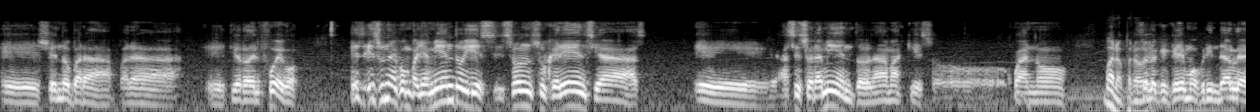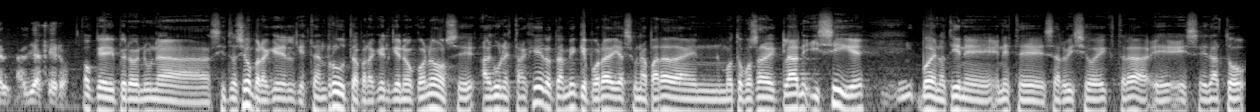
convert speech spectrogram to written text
yendo para, para Tierra del Fuego. Es, un acompañamiento y son sugerencias, asesoramiento, nada más que eso, Juan. No, bueno, pero... Eso es lo que queremos brindarle al, viajero. Ok, pero en una situación para aquel que está en ruta, para aquel que no conoce, algún extranjero también que por ahí hace una parada en Motoposada del Clan y sigue, bueno, tiene en este servicio extra eh, ese dato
